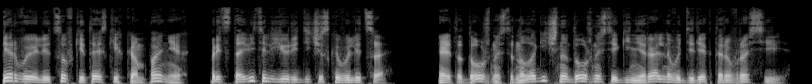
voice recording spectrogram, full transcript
Первое лицо в китайских компаниях представитель юридического лица. Эта должность аналогична должности генерального директора в России.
